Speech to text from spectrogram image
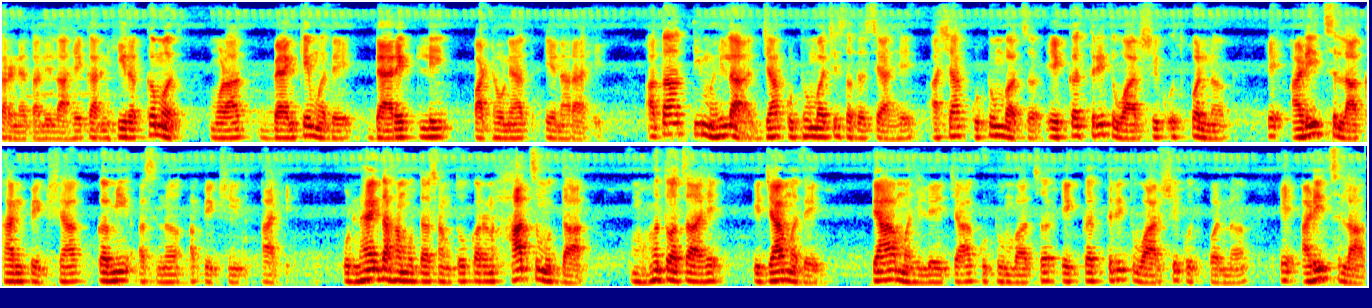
करण्यात आलेलं आहे. कारण ही रक्कमच मुळात बँकेमध्ये डायरेक्टली पाठवण्यात येणार आहे. आता ती महिला ज्या कुटुंबाची सदस्य आहे अशा कुटुंबाचं एकत्रित वार्षिक उत्पन्न हे अडीच लाखांपेक्षा कमी असणं अपेक्षित आहे. पुन्हा एकदा हा मुद्दा सांगतो कारण हाच मुद्दा महत्त्वाचा आहे की ज्यामध्ये त्या महिलेच्या कुटुंबाचं एकत्रित वार्षिक उत्पन्न हे अडीच लाख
